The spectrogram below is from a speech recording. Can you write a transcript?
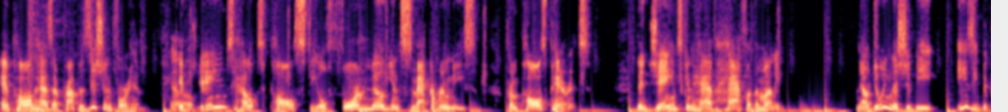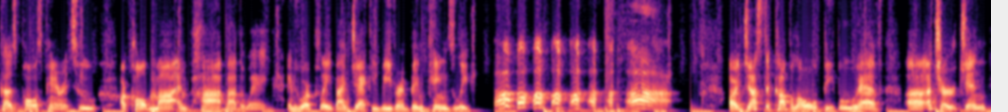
And Paul has a proposition for him. Uh-oh. If James helps Paul steal 4 million smackaroonies from Paul's parents, then James can have half of the money. Now, doing this should be easy because Paul's parents, who are called Ma and Pa, by the way, and who are played by Jacki Weaver and Ben Kingsley, are just a couple of old people who have uh, a church and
